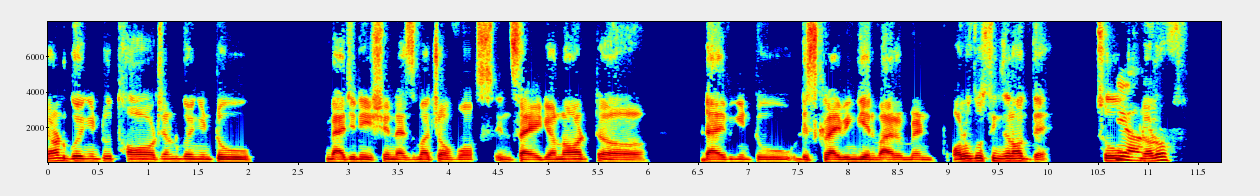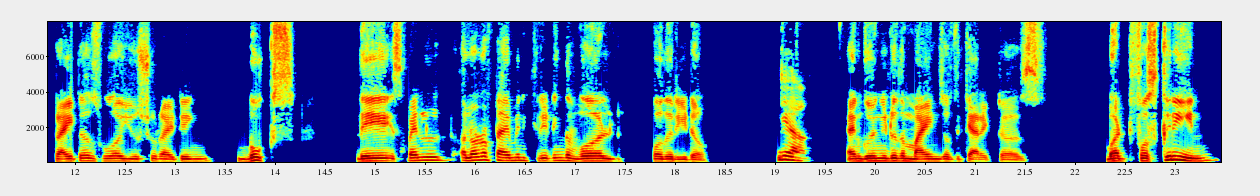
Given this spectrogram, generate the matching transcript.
You're not going into thoughts. You're not going into imagination as much of what's inside. You're not uh, diving into describing the environment. All of those things are not there. So yeah. a lot of writers who are used to writing books, they spend a lot of time in creating the world for the reader. Yeah. And going into the minds of the characters. But for screen,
